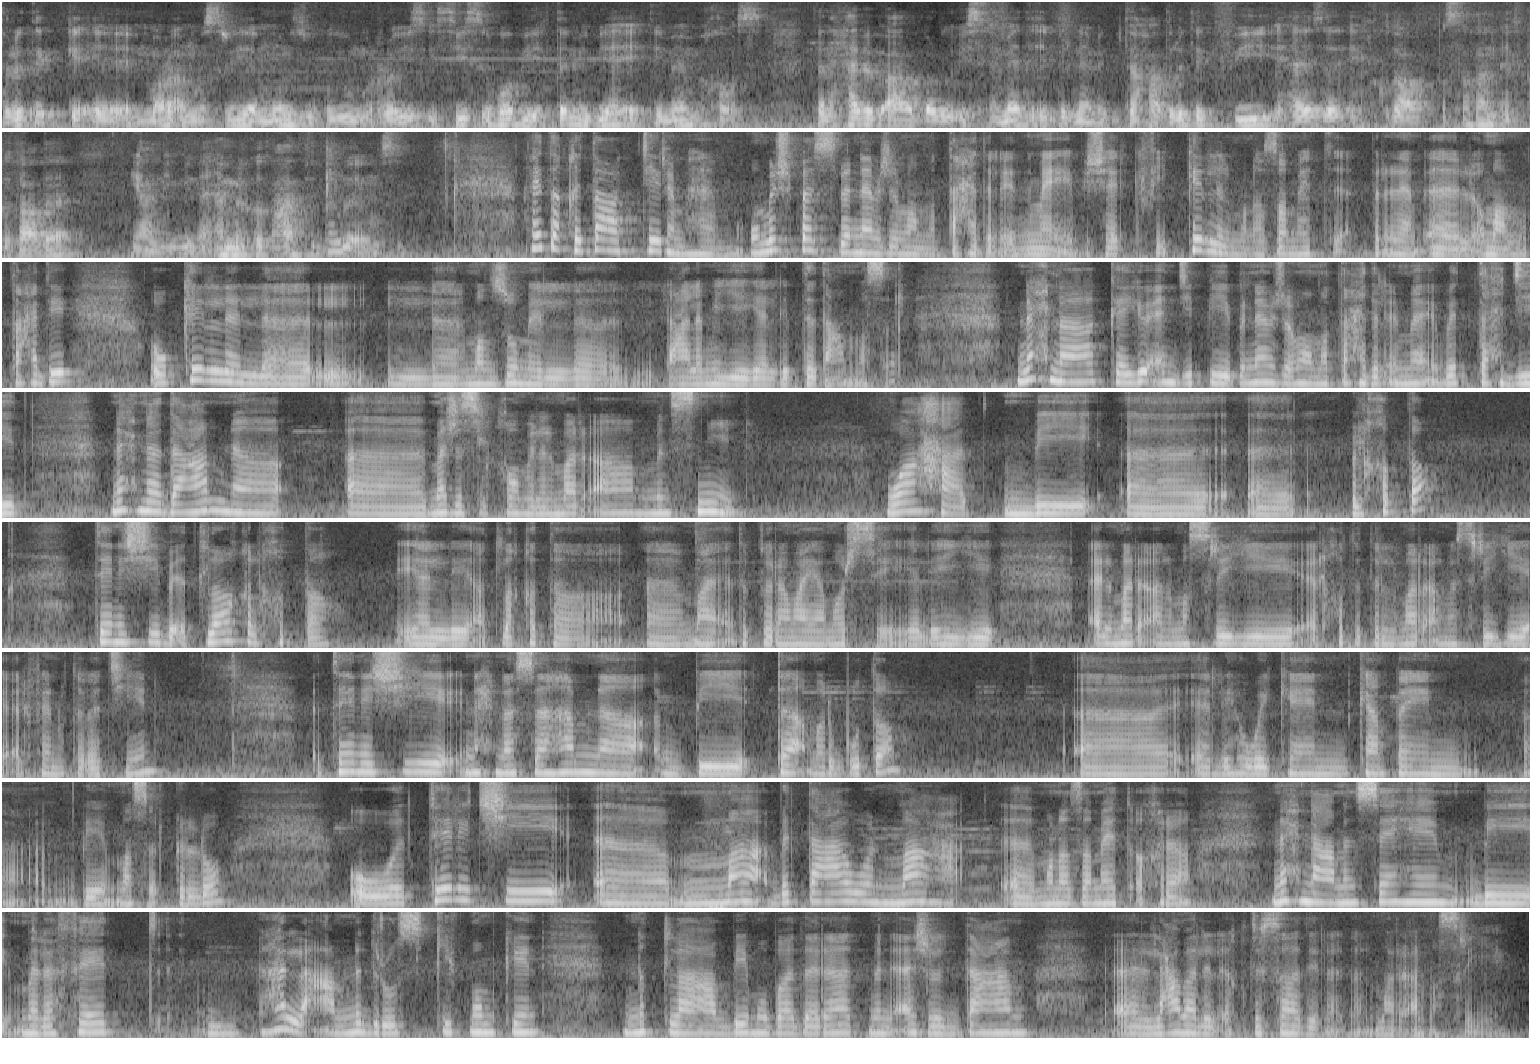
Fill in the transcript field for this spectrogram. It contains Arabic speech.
حضرتك آه، المرأة المصرية منذ قدوم الرئيس السيسي هو بيهتم بيها اهتمام خاص. فأنا حابب أعرف برضو إسهامات البرنامج بتاع حضرتك في هذا القطاع خاصة القطاع ده يعني من أهم القطاعات في الدولة المصرية. هذا قطاع كتير مهم ومش بس برنامج الأمم المتحدة الإنمائي بيشارك فيه كل المنظمات آه، الأمم المتحدة وكل ال- ال- المنظومة ال- العالمية يلي بتدعم مصر. نحن كيو ان دي بي برنامج الأمم المتحدة الإنمائي بالتحديد نحن دعمنا آه، مجلس القومي للمرأة من سنين. واحد آه، آه، بالخطة تاني شيء بإطلاق الخطة يلي أطلقتها ما- دكتورة مايا مرسي يلي هي المرأة المصرية خطة المرأة المصرية 2030 تاني شيء نحن ساهمنا بتاء مربوطة. اللي هو كان كامبين آه، بمصر كله. وثالث شيء آه، مع بالتعاون مع آه، منظمات أخرى. نحن عم نساهم بملفات هلا عم ندرس كيف ممكن نطلع بمبادرات من أجل دعم آه، العمل الاقتصادي لدى المرأة المصرية.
